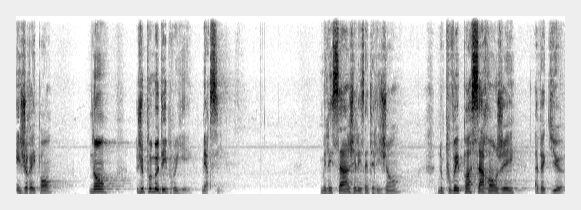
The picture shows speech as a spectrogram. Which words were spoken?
Et je réponds, non, je peux me débrouiller, merci. Mais les sages et les intelligents ne pouvaient pas s'arranger avec Dieu.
